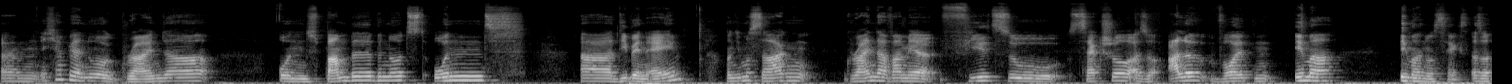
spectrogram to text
Ähm, ich habe ja nur Grinder und Bumble benutzt und äh, DBNA. Und ich muss sagen, Grinder war mir viel zu sexual. Also alle wollten immer, immer nur Sex. Also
